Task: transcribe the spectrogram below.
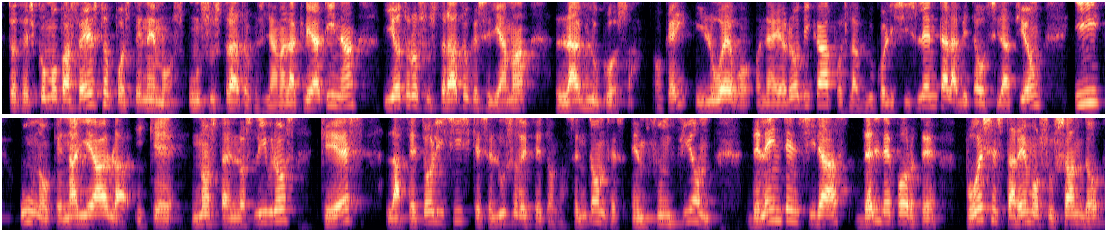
Entonces, ¿cómo pasa esto? Pues tenemos un sustrato que se llama la creatina y otro sustrato que se llama la glucosa, ¿ok? Y luego, en aeróbica, pues la glucólisis lenta, la beta oxidación y uno que nadie habla y que no está en los libros, que es la cetólisis, que es el uso de cetonas. Entonces, en función de la intensidad del deporte, pues estaremos usando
